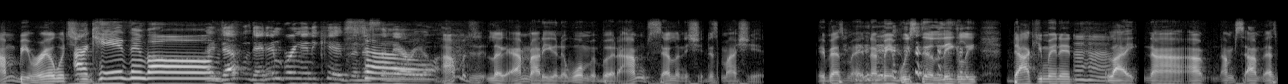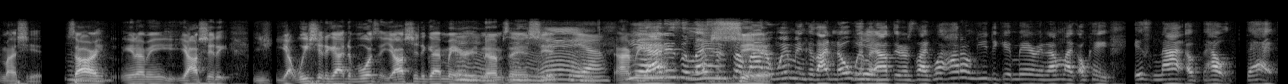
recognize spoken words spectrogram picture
I'm gonna be real with you. Are kids They involved? definitely they didn't bring any kids in this So- scenario. I'm just look. I'm not even a woman, but I'm selling this shit. This is my shit. If that's my, I mean, if we still legally documented. Uh-huh. Like, nah, I'm, I'm, I'm that's my shit. Sorry, you know what I mean. Y'all should have, y'all, we should have got divorced and y'all should have got married. You know what I'm saying? Shit. Yeah. I mean, That is a lesson to a lot of women because I know women Yeah. out there is like, well, I don't need to get married. And I'm like, okay, it's not about that.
